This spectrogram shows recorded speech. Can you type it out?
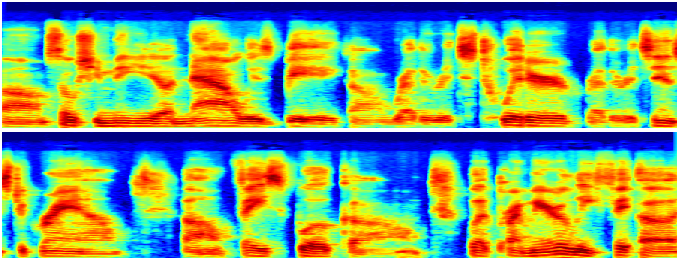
Um, social media now is big, uh, whether it's Twitter, whether it's Instagram, um, Facebook, um, but primarily uh,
